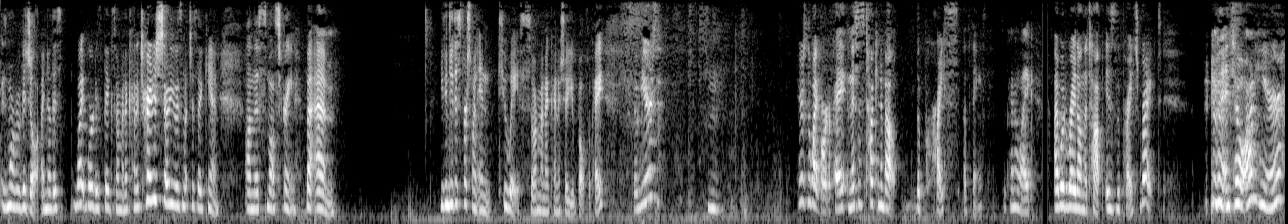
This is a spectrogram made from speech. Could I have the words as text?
is more of a visual. I know this whiteboard is big, so I'm going to kind of try to show you as much as I can on this small screen. But um, you can do this first one in two ways. So I'm to kind of show you both, okay? So here's, hmm, here's the whiteboard, okay? And this is talking about the price of things. So kind of like, I would write on the top, is the price right? and so on here,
